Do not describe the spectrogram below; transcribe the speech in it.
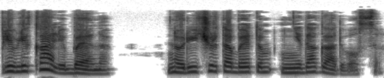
привлекали Бена, но Ричард об этом не догадывался.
